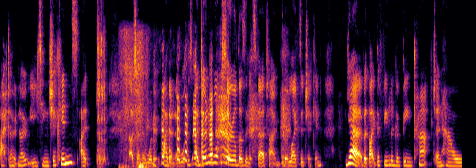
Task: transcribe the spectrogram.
I don't know, eating chickens. I I don't know what it. I don't know what I don't know what the Suriel does in its spare time, but it likes a chicken. Yeah, but like the feeling of being trapped and how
